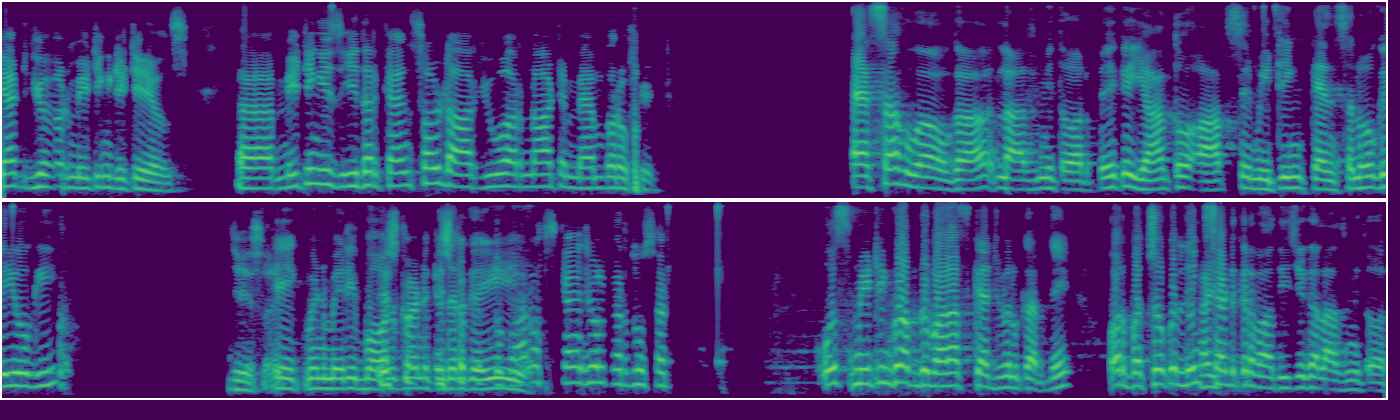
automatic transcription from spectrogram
get your meeting details meeting is इधर कैंसल्ड और you are not a member of it ऐसा हुआ होगा लाजमी तौर पे कि या तो आपसे मीटिंग कैंसिल हो गई होगी। जी सर। एक मिनट मेरी बॉल पेंट किधर इसको गई? दोबारा स्केड्यूल कर दूँ सर। उस मीटिंग को आप दोबारा स्केड्यूल कर दें और बच्चों को लिंक हाँ। सेंड करवा दीजिएगा लाजमी तौर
